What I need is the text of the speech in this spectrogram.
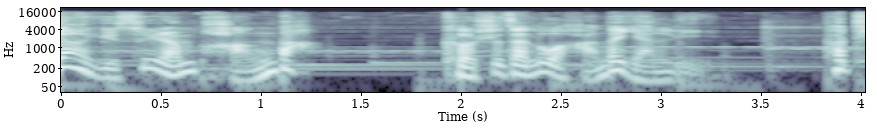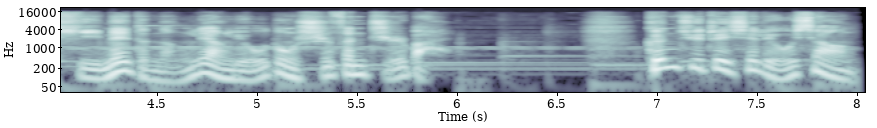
亚羽虽然庞大，可是，在洛寒的眼里，他体内的能量流动十分直白。根据这些流向，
